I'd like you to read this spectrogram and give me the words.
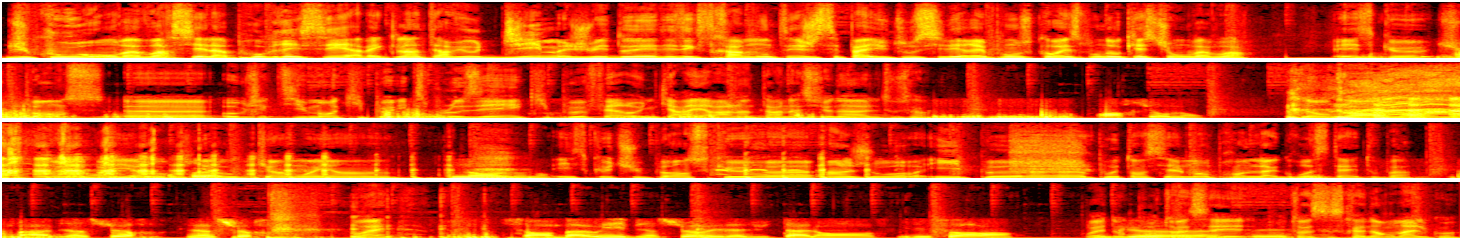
Du coup, on va voir si elle a progressé avec l'interview de Jim. Je lui ai donné des extraits à monter, je sais pas du tout si les réponses correspondent aux questions, on va voir. Est-ce que tu penses euh, objectivement qu'il peut exploser et qu'il peut faire une carrière à l'international, tout ça? Arthur, non. Non. Non, non, Il n'y a, aucun- y a aucun moyen. Non, non, non. Est-ce que tu penses que euh, un jour il peut euh, potentiellement prendre la grosse tête ou pas? Bah, bien sûr, bien sûr. Ouais. Bah oui, bien sûr, il a du talent, il est fort, hein. Ouais, donc Donc, pour toi, euh, c'est, c'est- pour toi, ce serait normal, quoi.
